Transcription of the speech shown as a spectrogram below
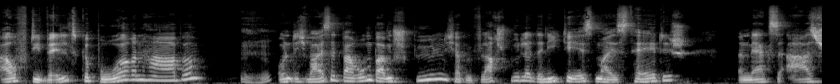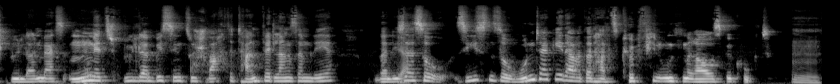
auf die Welt geboren habe. Mhm. Und ich weiß nicht warum, beim Spülen, ich habe einen Flachspüler, der liegt hier erst majestätisch. Dann merkst du, ah, es spült, dann merkst du, hm, jetzt spült er ein bisschen zu schwach, der Tank wird langsam leer. Und dann ist Ja. er so, siehst du, so runtergehen, aber dann hat's Köpfchen unten rausgeguckt. Mhm.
